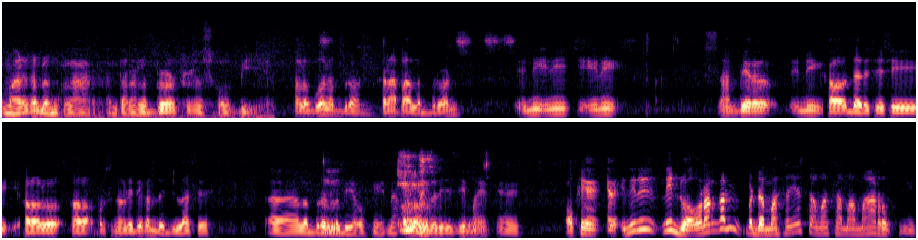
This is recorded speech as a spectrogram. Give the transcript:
kemarin kan belum kelar antara LeBron versus Kobe. Kalau gue LeBron, kenapa LeBron? Ini ini ini hampir ini kalau dari sisi kalau kalau personality kan udah jelas ya. Uh, LeBron hmm. lebih oke. Okay. Nah kalau dari sisi mainnya, oke okay, ini, ini ini dua orang kan pada masanya sama-sama maruk nih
